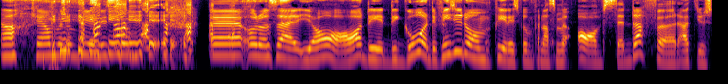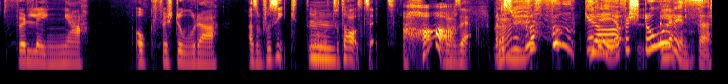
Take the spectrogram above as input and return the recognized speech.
Ja. Kan jag använda penispump? eh, och då så här, ja det, det går. Det finns ju de penispumparna som är avsedda för att just förlänga och förstora alltså på sikt och Mm. totalt sett. Aha. Men alltså, hur funkar det? Jag förstår inte.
